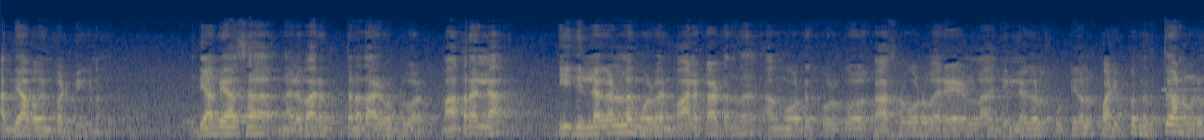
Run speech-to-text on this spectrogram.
അധ്യാപകൻ പഠിപ്പിക്കുന്നത്. വിദ്യാഭ്യാസ നിലവാരത്തിന് താഴോട്ടുമാണ് മാത്രമല്ല ഈ ജില്ലകളിൽ മുഴുവൻ പാലക്കാട്ട് നിന്ന് അങ്ങോട്ട് കോഴിക്കോട് കാസർഗോഡ് വരെയുള്ള ജില്ലകളിൽ കുട്ടികൾ പഠിപ്പ് നിർത്തുകയാണ്. ഒരു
